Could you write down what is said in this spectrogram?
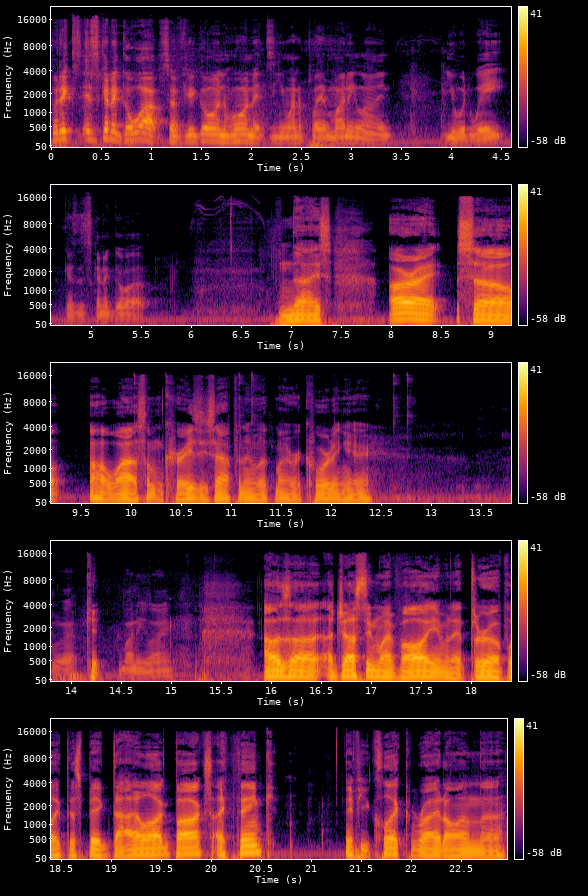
But it's, it's going to go up. So if you're going Hornets and you want to play a money line, you would wait because it's going to go up. Nice. All right. So, oh wow, something crazy's happening with my recording here. What? Ki- Money line? I was uh, adjusting my volume and it threw up like this big dialogue box. I think if you click right on the,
